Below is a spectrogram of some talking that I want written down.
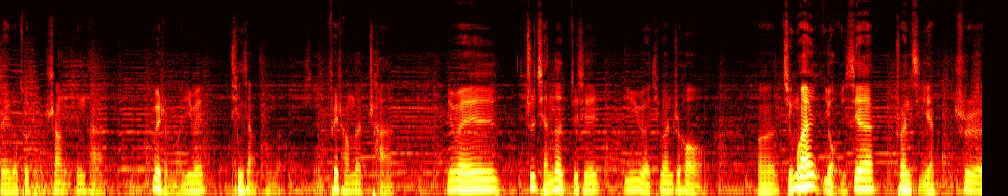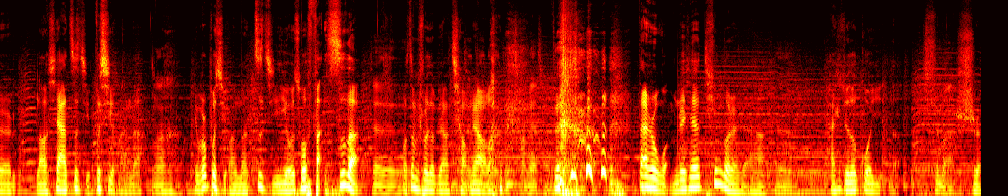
这个作品上平台。为什么？因为挺想听的，非常的馋。因为之前的这些音乐听完之后，嗯、尽管有一些专辑是老夏自己不喜欢的，嗯，也不是不喜欢吧，自己有所反思的。对对对，我这么说就比较巧妙了。巧妙巧妙，对 但是我们这些听过的人啊，嗯，还是觉得过瘾的，是吗？是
